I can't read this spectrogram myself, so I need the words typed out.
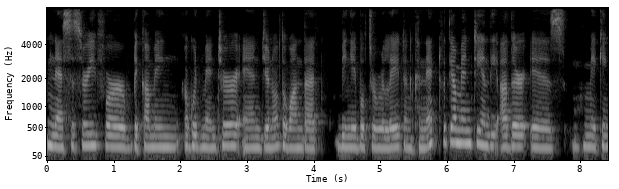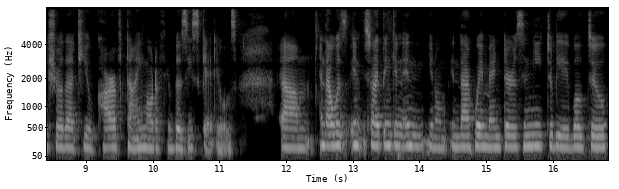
necessary for becoming a good mentor. And you know the one that being able to relate and connect with your mentee, and the other is making sure that you carve time out of your busy schedules um, and that was in so i think in in you know in that way mentors need to be able to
